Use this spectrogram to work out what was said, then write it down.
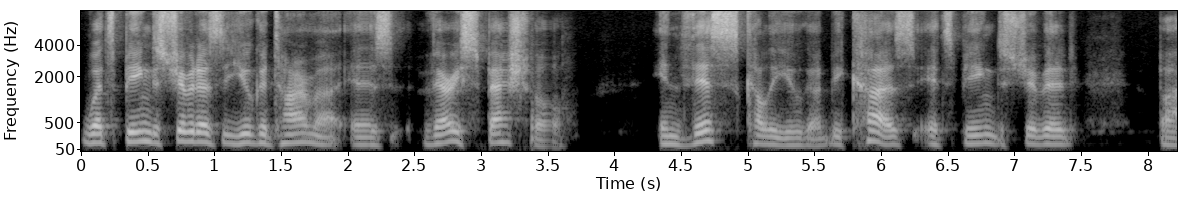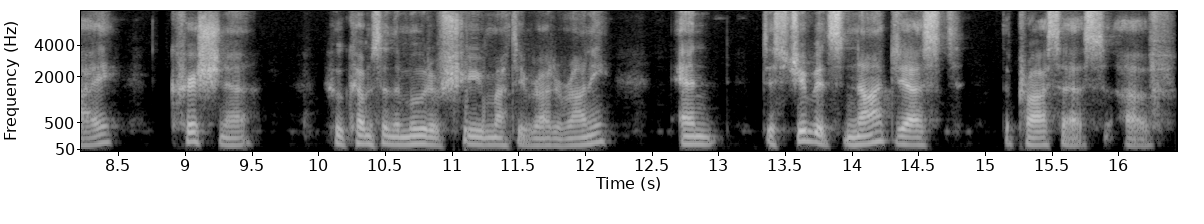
what's being distributed as the Yuga Dharma is very special in this Kali Yuga because it's being distributed by Krishna, who comes in the mood of Srimati Radharani and distributes not just the process of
